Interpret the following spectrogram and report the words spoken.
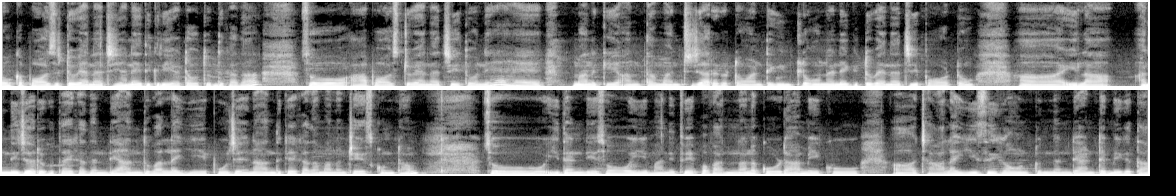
ఒక పాజిటివ్ ఎనర్జీ అనేది క్రియేట్ అవుతుంది కదా! సో, ఆ పాజిటివ్ ఎనర్జీతోనే మనకి అంత మంచి జరగటం అంటే ఇంట్లో ఉన్న నెగిటివ్ ఎనర్జీ పోవటం ఇలా అన్నీ జరుగుతాయి కదండి అందువల్ల ఏ పూజ అయినా అందుకే కదా మనం చేసుకుంటాం. సో, ఇదండి. సో, ఈ మణిద్వీప వర్ణన కూడా మీకు చాలా ఈజీగా ఉంటుందండి. అంటే మిగతా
